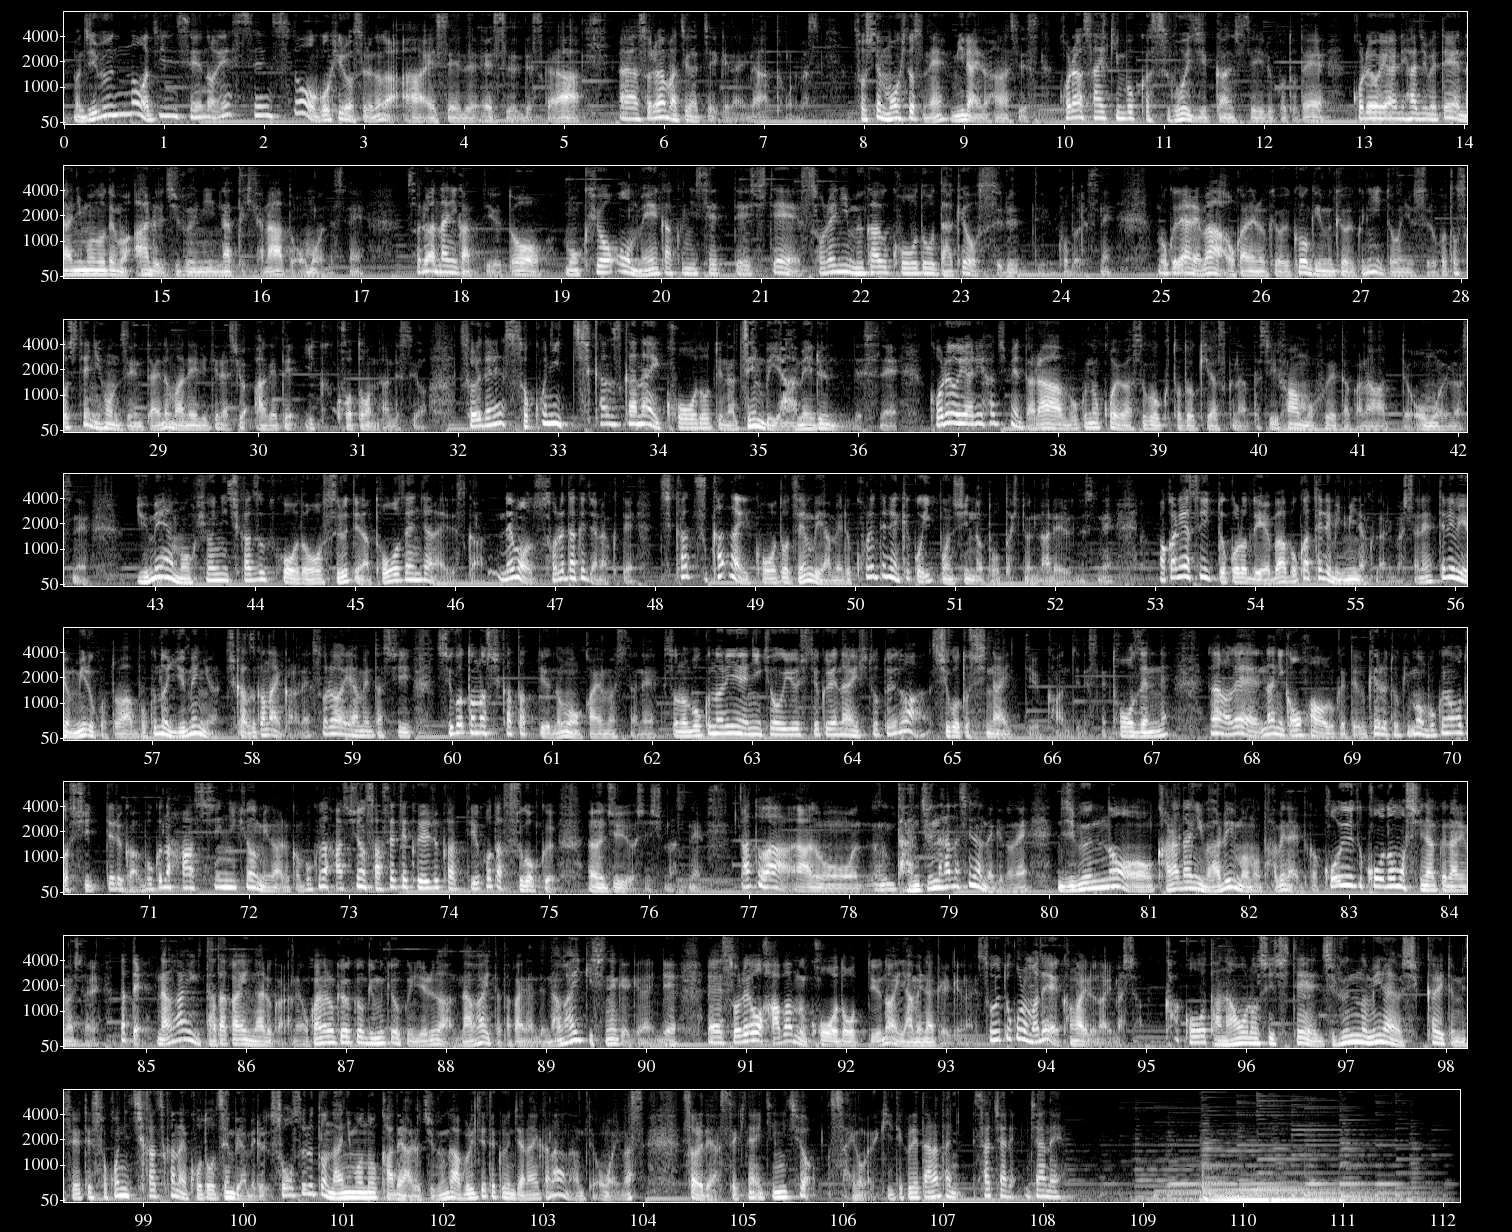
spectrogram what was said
自分の人生のエッセンスをご披露するのが SNS ですからそれは間違っちゃいけないなと思います。そしてもう一つね未来の話です。これは最近僕がすごい実感していることでこれをやり始めて何者でもある自分になってきたなと思うんですね。それは何かっていうと目標を明確に設定してそれに向かう行動だけをするっていうことですね。僕であればお金の教育を義務教育に導入することそして日本全体のマネーリテラシーを上げていくことなんですよ。それでねそこに近づかない行動っていうのは全部やめるんですね。これをやり始めたら僕の声はすごく届きやすくなったしファンも増えたかなって思いますね。夢や目標に近づく行動をするっていうのは当然じゃないですか。でも、それだけじゃなくて、近づかない行動全部やめる。これでね、結構一本芯の通った人になれるんですね。わかりやすいところで言えば僕はテレビ見なくなりましたね。テレビを見ることは僕の夢には近づかないからね。それはやめたし、仕事の仕方っていうのも変えましたね。その僕の理念に共有してくれない人というのは仕事しないっていう感じですね。当然ね。なので何かオファーを受けて受ける時も僕のことを知ってるか、僕の発信に興味があるか、僕の発信をさせてくれるかっていうことはすごく重要視しますね。あとは、あの、単純な話なんだけどね、自分の体に悪いものを食べないとか、こういう行動もしなくなりましたね。だって、長い戦いになるからね、お金の教育を義務教育に入れるのは長い戦いなんで、長生きしなきゃいけないんで、えー、それを阻む行動っていうのはやめなきゃいけない。そういうところまで考えるようになりました。過去を棚卸しして自分の未来をしっかりと見据えてそこに近づかない行動を全部やめる。そうすると何者かである自分が炙り出てくるんじゃないかななんて思います。それでは素敵な一日を最後まで聞いてくれたあなたに、幸あれ。じゃあね。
